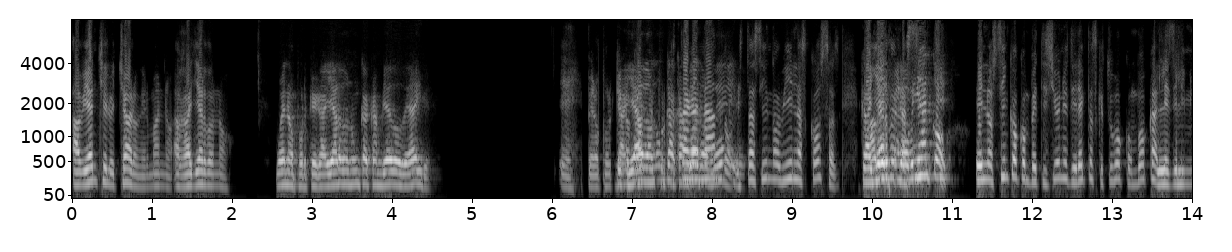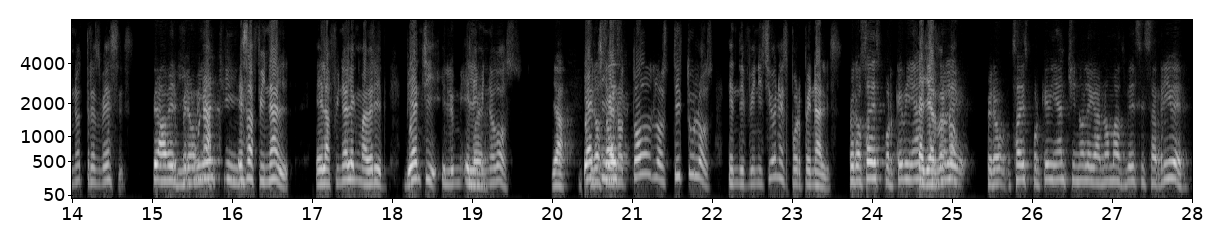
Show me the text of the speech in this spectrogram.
a Bianchi lo echaron, hermano. A Gallardo no. Bueno, porque Gallardo nunca ha cambiado de aire. Eh, pero ¿por qué Gallardo nunca está ganando? Está haciendo bien las cosas. Gallardo en, las cinco, en los cinco competiciones directas que tuvo con Boca les eliminó tres veces. Pero, a ver, pero Bianchi... Esa final, en la final en Madrid, Bianchi eliminó dos. Ya. Bianchi ganó todos los títulos en definiciones por penales. Pero ¿sabes por qué Bianchi no le, Pero ¿sabes por qué Bianchi no le ganó más veces a River?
